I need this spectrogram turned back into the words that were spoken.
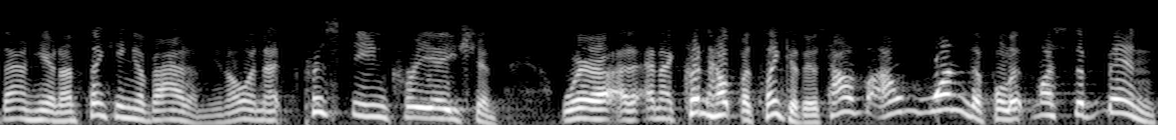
down here. And I'm thinking of Adam, you know, and that pristine creation where, and I couldn't help but think of this, how, how wonderful it must have been.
